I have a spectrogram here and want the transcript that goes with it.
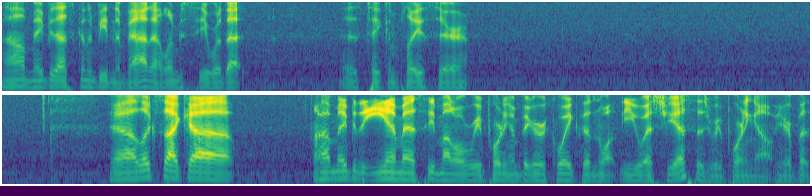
well, maybe that's going to be Nevada. Let me see where that is taking place there. Yeah, it looks like uh, uh, maybe the EMSC model reporting a bigger quake than what the USGS is reporting out here, but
